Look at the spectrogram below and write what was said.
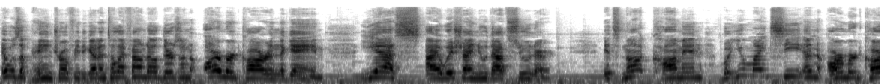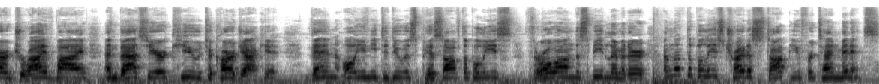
It was a pain trophy to get until I found out there's an armored car in the game. Yes, I wish I knew that sooner. It's not common, but you might see an armored car drive by, and that's your cue to carjack it. Then all you need to do is piss off the police, throw on the speed limiter, and let the police try to stop you for 10 minutes.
